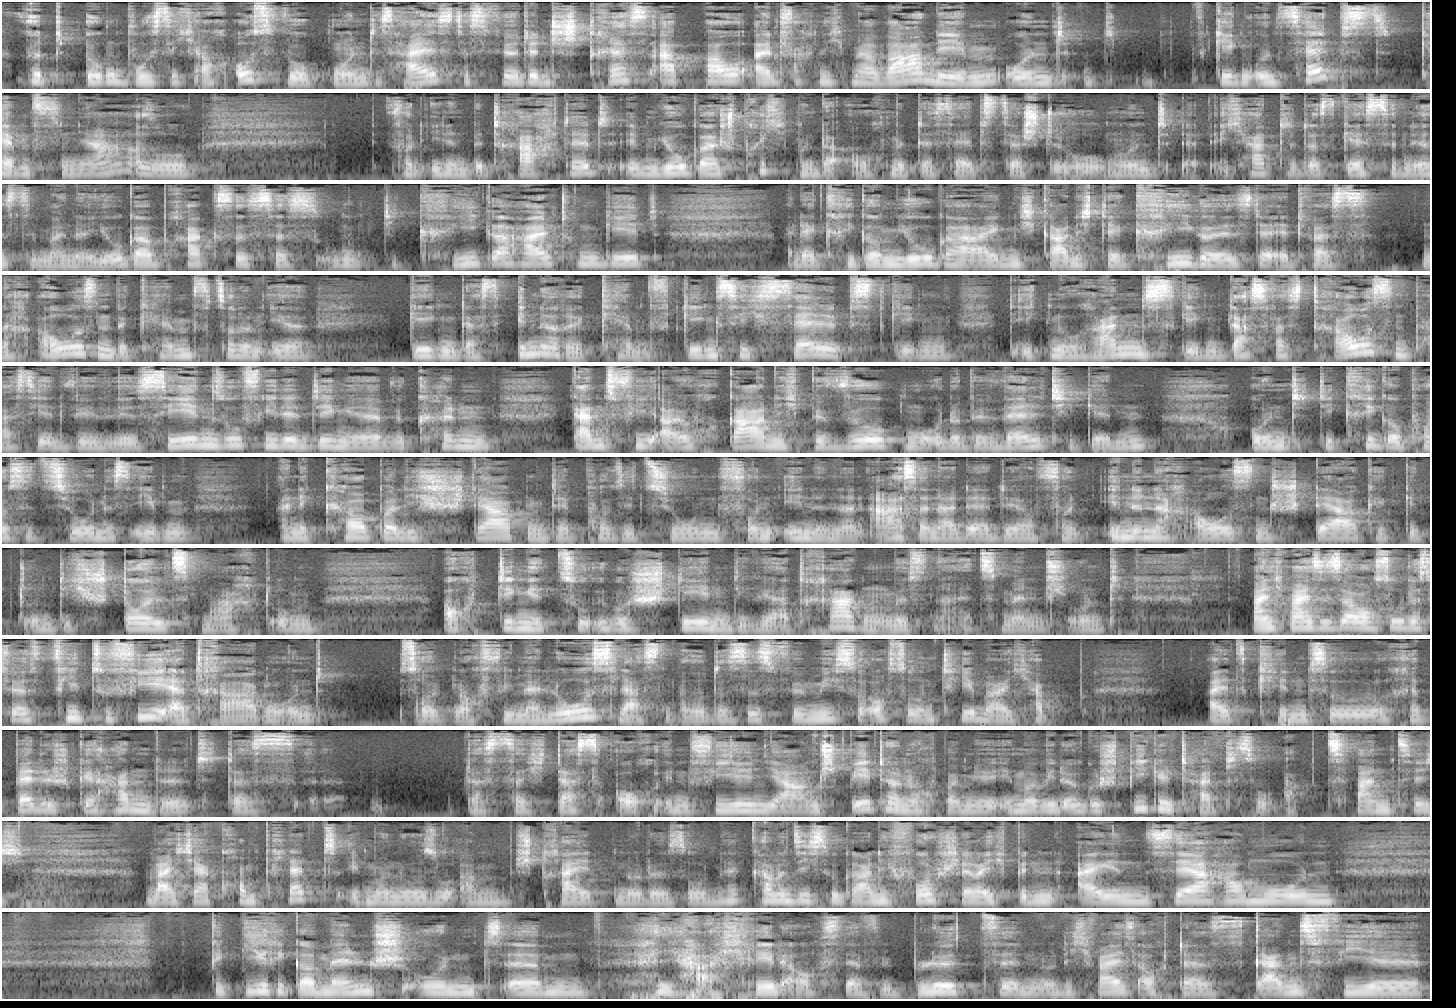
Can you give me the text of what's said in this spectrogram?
wird irgendwo sich auch auswirken. Und das heißt, dass wir den Stressabbau einfach nicht mehr wahrnehmen und gegen uns selbst kämpfen, ja, also von innen betrachtet. Im Yoga spricht man da auch mit der Selbstzerstörung. Und äh, ich hatte das gestern erst in meiner Yoga-Praxis, dass es um die Kriegerhaltung geht, weil der Krieger im Yoga eigentlich gar nicht der Krieger ist, der etwas nach außen bekämpft, sondern ihr gegen das Innere kämpft, gegen sich selbst, gegen die Ignoranz, gegen das, was draußen passiert. Wir, wir sehen so viele Dinge, wir können ganz viel auch gar nicht bewirken oder bewältigen. Und die Kriegerposition ist eben eine körperlich stärkende Position von innen. Ein Asana, der dir von innen nach außen Stärke gibt und dich stolz macht, um auch Dinge zu überstehen, die wir ertragen müssen als Mensch. Und manchmal ist es auch so, dass wir viel zu viel ertragen und sollten auch viel mehr loslassen. Also das ist für mich so auch so ein Thema. Ich habe als Kind so rebellisch gehandelt, dass dass sich das auch in vielen Jahren später noch bei mir immer wieder gespiegelt hat. So ab 20 war ich ja komplett immer nur so am Streiten oder so. Ne? Kann man sich so gar nicht vorstellen, weil ich bin ein sehr harmon, begieriger Mensch und ähm, ja, ich rede auch sehr viel Blödsinn und ich weiß auch, dass ganz viel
